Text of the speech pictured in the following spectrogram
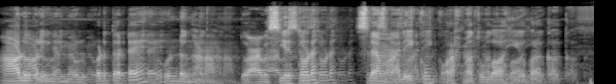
ആളുകളിൽ നമ്മെ ഉൾപ്പെടുത്തട്ടെ. വീണ്ടും കാണാം. ദ്വാ വസിയത്തോടെ. അസ്സലാമു അലൈക്കും വറഹ്മത്തുള്ളാഹി വബറകാതുഹു.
